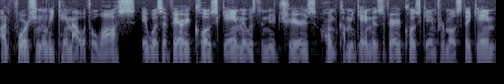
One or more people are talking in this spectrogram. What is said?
unfortunately came out with a loss. It was a very close game. It was the New Trier's homecoming game. It was a very close game for most of the game.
